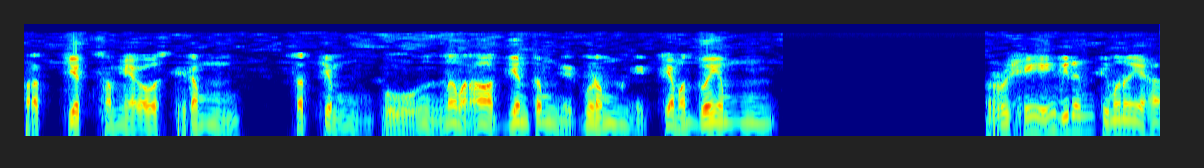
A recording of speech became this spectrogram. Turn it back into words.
प्रत्यक्सम्यगवस्थितम् सत्यम् पूर्णमनाद्यन्तम् निर्गुणम् नित्यमद्वयम्। ऋषे विदन्ति मुनयः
